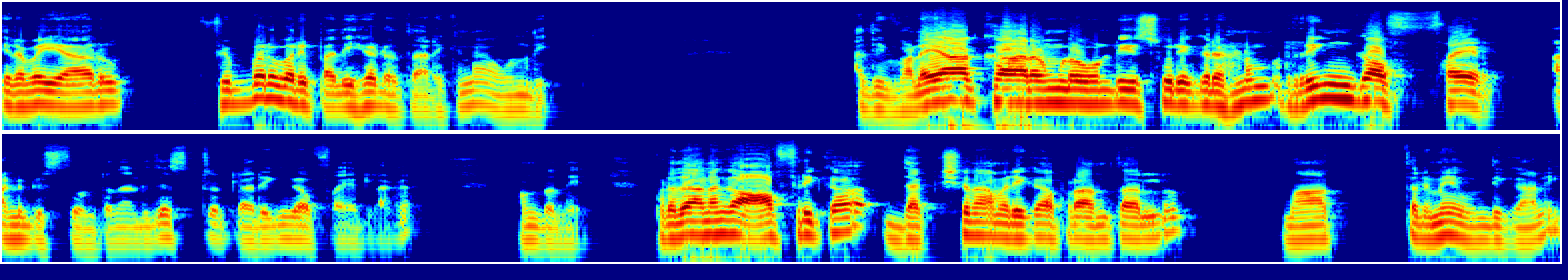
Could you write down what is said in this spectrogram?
ఇరవై ఆరు ఫిబ్రవరి పదిహేడో తారీఖున ఉంది. అది వలయాకారంలో ఉండి సూర్యగ్రహణం రింగ్ ఆఫ్ ఫైర్ అనిపిస్తూ ఉంటుంది అంటే జస్ట్ అట్లా రింగ్ ఆఫ్ ఫైర్ లాగా ఉంటుంది. ప్రధానంగా ఆఫ్రికా దక్షిణ అమెరికా ప్రాంతాల్లో మాత్రమే ఉంది కానీ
